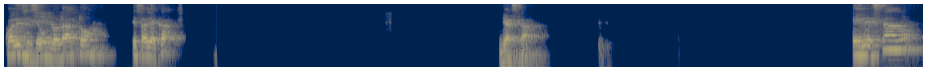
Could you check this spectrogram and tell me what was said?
¿Cuál es el segundo dato? ¿Esta de acá? Ya está. El Estado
